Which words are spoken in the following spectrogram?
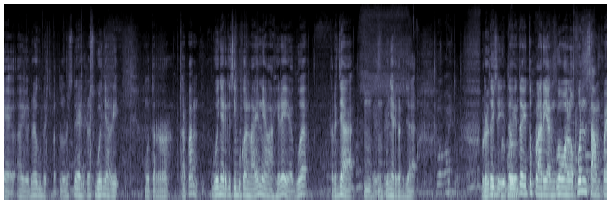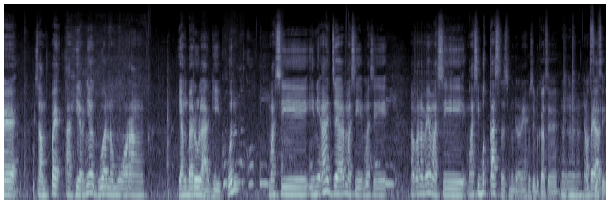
Kayak ah yaudah gue biar cepat lulus deh. Terus gue nyari muter apa gue nyari kesibukan lain yang akhirnya ya gue kerja. Gue nyari kerja Berarti itu sih itu itu itu pelarian gue walaupun sampai sampai akhirnya gue nemu orang yang baru lagi pun masih ini aja masih masih apa namanya masih masih bekas lah sebenarnya masih bekas ya. Mm-mm, Pasti sampai sih.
